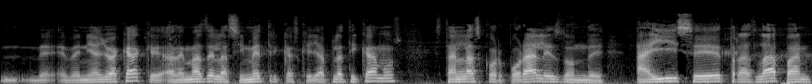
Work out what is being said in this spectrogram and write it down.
Ve- venía yo acá, que además de las simétricas que ya platicamos, están las corporales, donde ahí se traslapan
